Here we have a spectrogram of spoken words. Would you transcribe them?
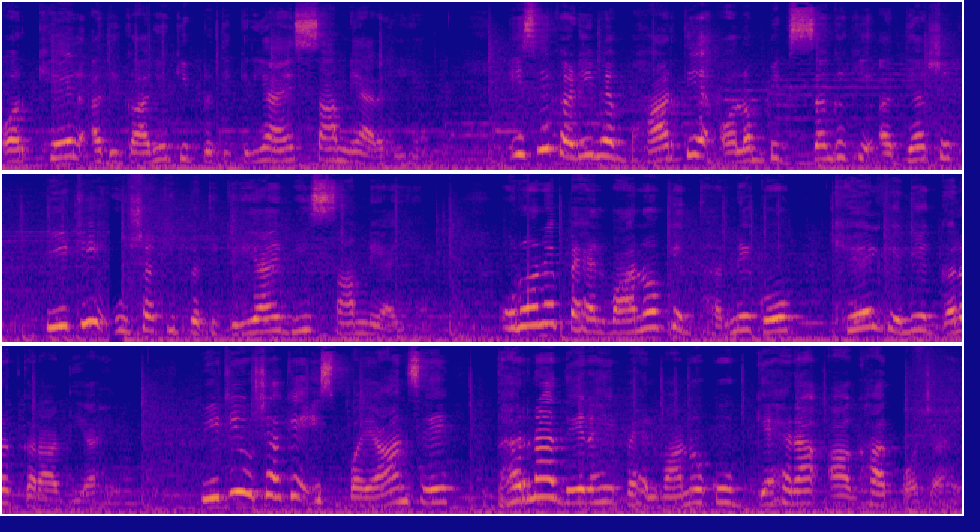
और खेल अधिकारियों की प्रतिक्रियाएँ सामने आ रही हैं। इसी कड़ी में भारतीय ओलंपिक संघ की अध्यक्ष पीटी उषा की प्रतिक्रियाएँ भी सामने आई हैं। उन्होंने पहलवानों के धरने को खेल के लिए गलत करार दिया है पीटी उषा के इस बयान से धरना दे रहे पहलवानों को गहरा आघात पहुँचा है।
